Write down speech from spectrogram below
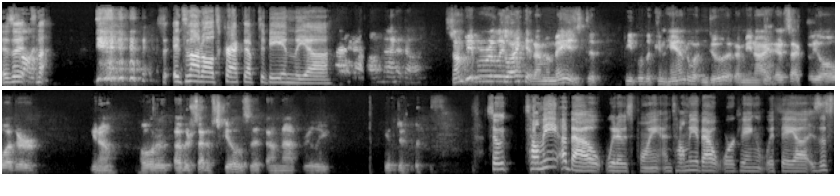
is it? It's Oh. not, not it's- it's not all it's cracked up to be in the uh at all not at all some people really like it. I'm amazed at people that can handle it and do it. I mean, I it's actually a whole other, you know, whole other set of skills that I'm not really gifted with. So tell me about Widow's Point and tell me about working with a. Uh, is this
